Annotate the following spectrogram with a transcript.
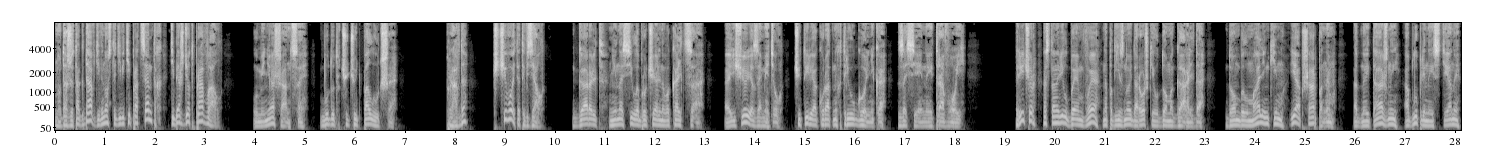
Но даже тогда в 99% тебя ждет провал. У меня шансы будут чуть-чуть получше. Правда? С чего это ты взял? Гарольд не носил обручального кольца. А еще я заметил четыре аккуратных треугольника, засеянные травой. Ричард остановил БМВ на подъездной дорожке у дома Гарольда — Дом был маленьким и обшарпанным. Одноэтажный, облупленные стены,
